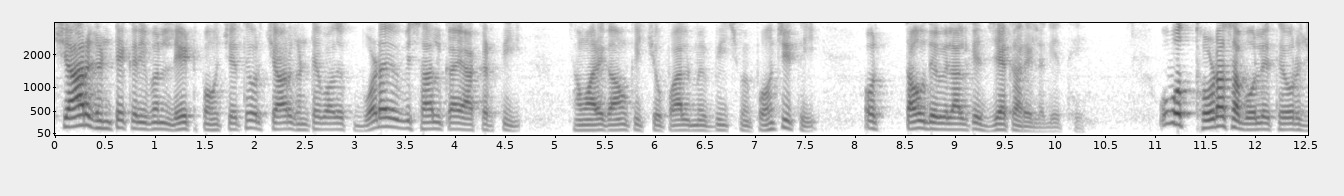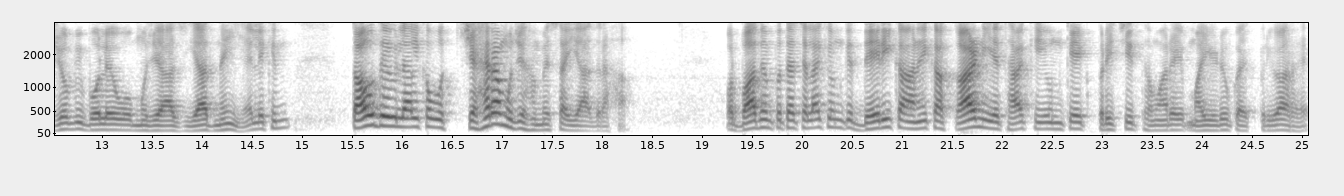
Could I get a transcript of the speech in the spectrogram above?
चार घंटे करीबन लेट पहुँचे थे और चार घंटे बाद एक बड़े विशाल का आकृति हमारे गाँव की चौपाल में बीच में पहुँची थी और ताऊ देवीलाल के जयकारे लगे थे। वो बहुत थोड़ा सा बोले थे और जो भी बोले वो मुझे आज याद नहीं है, लेकिन ताऊ देवीलाल का वो चेहरा मुझे हमेशा याद रहा। और बाद में पता चला कि उनके देरी का आने का कारण ये था कि उनके एक परिचित हमारे माइडू का एक परिवार है,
